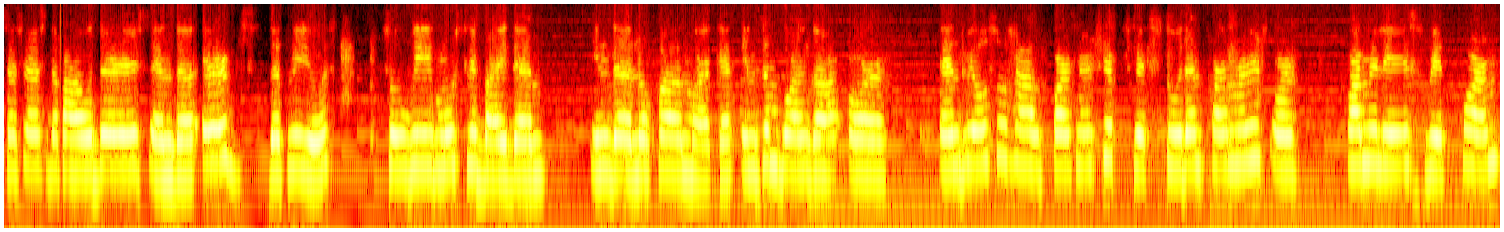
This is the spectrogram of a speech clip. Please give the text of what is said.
such as the powders and the herbs that we use, so we mostly buy them in the local market in Zamboanga or and we also have partnerships with student farmers or families with farms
